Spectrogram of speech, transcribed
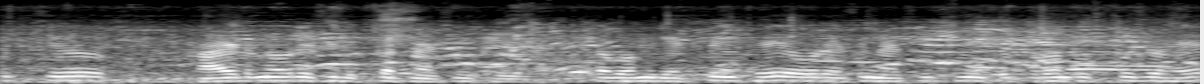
कुछ हार्ट में और ऐसी दिक्कत महसूस हुई तब हम गेट पे ही थे और ऐसी महसूस हुई तो तुरंत उसको जो है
